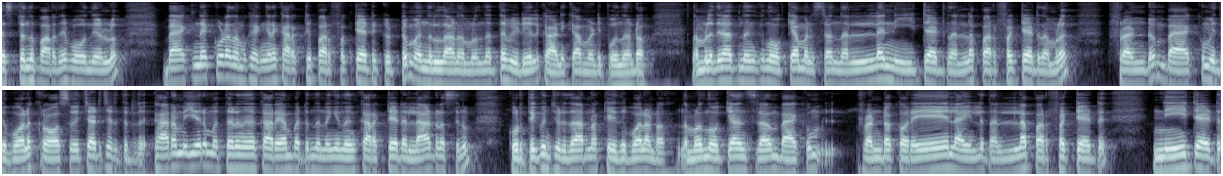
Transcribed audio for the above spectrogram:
ജസ്റ്റ് ഒന്ന് പറഞ്ഞു പോകുന്നേ ഉള്ളൂ. ബാക്ക് നെക്ക് കൂടെ നമുക്ക് എങ്ങനെ കറക്റ്റ് പെർഫെക്റ്റ് ആയിട്ട് കിട്ടും എന്നുള്ളതാണ് നമ്മൾ ഇന്നത്തെ വീഡിയോയിൽ കാണിക്കാൻ വേണ്ടി പോകുന്നത് കേട്ടോ. നമ്മൾ നമ്മളിതിനകത്ത് നിങ്ങൾക്ക് നോക്കിയാൽ മനസ്സിലാവും. നല്ല നീറ്റായിട്ട് നല്ല പെർഫെക്റ്റ് ആയിട്ട് നമ്മൾ ഫ്രണ്ടും ബാക്കും ഇതുപോലെ ക്രോസ് വെച്ച് അടിച്ചെടുത്തിട്ടുണ്ട്. കാരണം ഈ ഒരു മെത്തേഡ് നിങ്ങൾക്ക് അറിയാൻ പറ്റുന്നുണ്ടെങ്കിൽ നിങ്ങൾക്ക് കറക്റ്റായിട്ട് എല്ലാ ഡ്രസ്സിനും കുർത്തിക്കും ചുരിദാറിനൊക്കെ ഇതുപോലെ ഉണ്ടോ? നമ്മൾ നോക്കിയാൽ മനസ്സിലാവും. ബാക്കും ഫ്രണ്ടൊക്കെ ഒരേ ലൈനിൽ നല്ല പെർഫെക്റ്റ് ആയിട്ട് നീറ്റായിട്ട്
